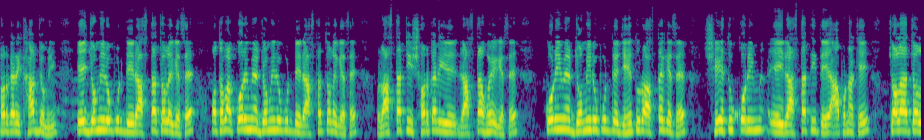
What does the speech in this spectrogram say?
সরকারি খার জমি। এই জমির উপর দিয়ে রাস্তা চলে গেছে, অথবা করিমের জমির উপর দিয়ে রাস্তা চলে গেছে। রাস্তাটি সরকারি রাস্তা হয়ে গেছে। করিমের জমির উপর দিয়ে যেহেতু রাস্তা গেছে, সেহেতু করিম এই রাস্তাটিতে আপনাকে চলাচল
